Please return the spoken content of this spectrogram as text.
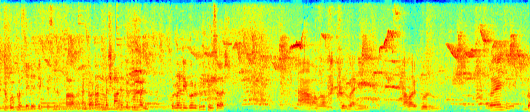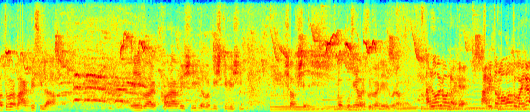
একটু ভুল করছে এটাই দেখতেছিলাম। আর ঘটনা সামনে তো কুরবানি কুরবানির গরু টুকু কিনছস আমার বাবা কুরবানি আবার গরু। ওই গতবার ভাগ দিছিলাম। এইবার খরা বেশি আবার বৃষ্টি বেশি। সব শেষ। এবার কুরবানি হইব না। আরে ওই বোন না কে? আমি তোর মামা তো ভাই না?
